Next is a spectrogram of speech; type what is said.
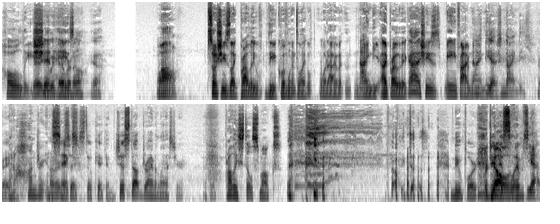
Holy there shit, you would never Hazel! Yeah, Wow. So she's like probably the equivalent to like what I would ninety. I'd probably be like, ah, she's 85, 90. Yeah, she's 90, right? But hundred and 106, still kicking. Just stopped driving last year. I think probably still smokes. probably does. Newport, Virginia no, Slims. Yeah,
